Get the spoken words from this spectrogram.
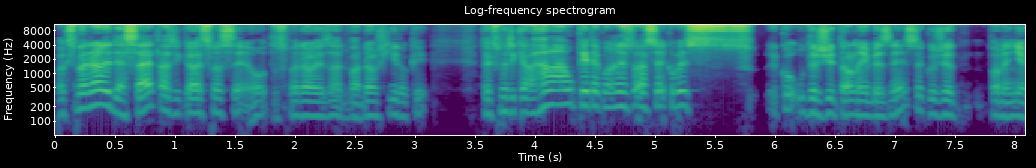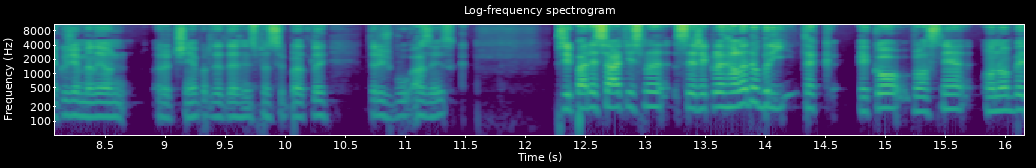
Pak jsme dali 10 a říkali jsme si, jo, to jsme dali za dva další roky. Tak jsme říkali, hele, OK, tak on je to asi jakoby, jako udržitelný biznis, jakože to není jakože milion ročně, protože jsme si pletli tržbu a zisk. Při 50 jsme si řekli, hele, dobrý, tak jako vlastně ono by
